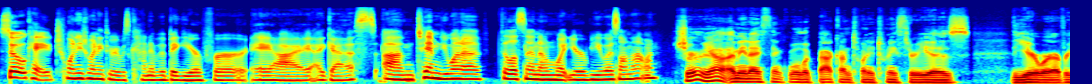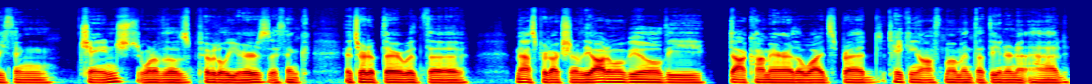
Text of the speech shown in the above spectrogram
So okay, 2023 was kind of a big year for AI, I guess. Um, Tim, do you want to fill us in on what your view is on that one? Sure. Yeah. I mean, I think we'll look back on 2023 as the year where everything changed, one of those pivotal years. I think it's right up there with the mass production of the automobile, the dot com era, the widespread taking off moment that the internet had.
